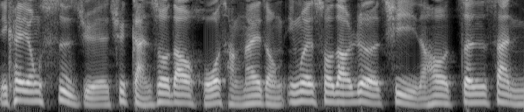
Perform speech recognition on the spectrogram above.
你可以用视觉去感受到火场那一种，因为受到热气，然后蒸散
